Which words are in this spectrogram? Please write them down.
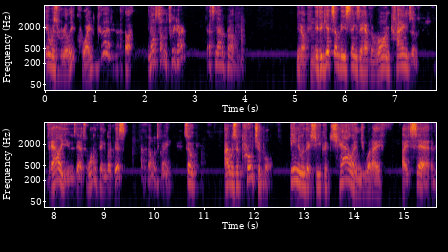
It was really quite good. I thought, you know something, sweetheart? That's not a problem. You know, hmm. if you get some of these things that have the wrong kinds of values, that's one thing. But this I thought was great. So I was approachable she knew that she could challenge what I I said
